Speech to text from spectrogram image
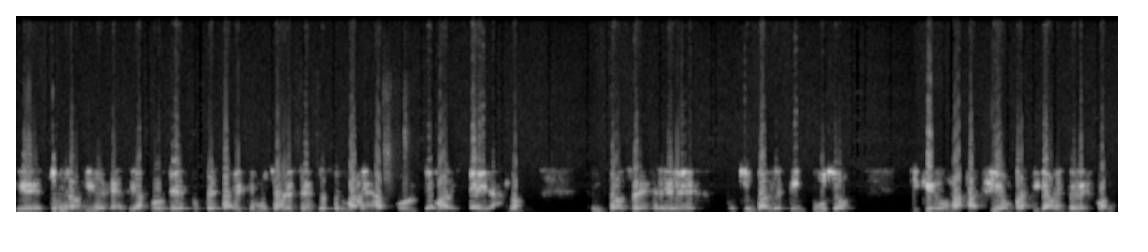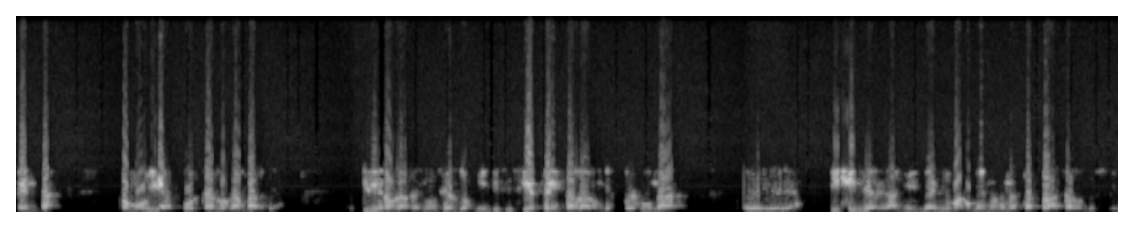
eh, tuvieron divergencias porque usted sabe que muchas veces esto se maneja por el tema de pegas, ¿no? Entonces, eh, Valdés se impuso y quedó una facción prácticamente descontenta, promovida por Carlos Gambarte. Pidieron la renuncia en el 2017, instalaron después una vigilia de año y medio más o menos en nuestra plaza donde se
